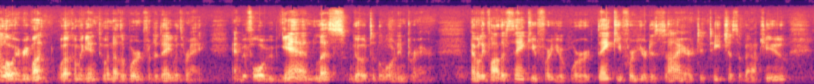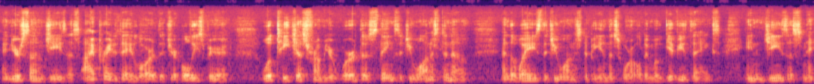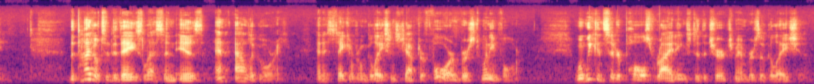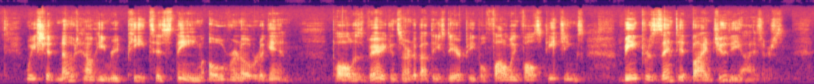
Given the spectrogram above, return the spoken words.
Hello, everyone. Welcome again to another Word for Today with Ray. And before we begin, let's go to the Lord in prayer. Heavenly Father, thank you for your word. Thank you for your desire to teach us about you and your Son Jesus. I pray today, Lord, that your Holy Spirit will teach us from your word those things that you want us to know and the ways that you want us to be in this world. And we'll give you thanks in Jesus' name. The title to today's lesson is An Allegory, and it's taken from Galatians chapter 4 and verse 24. When we consider Paul's writings to the church members of Galatia, we should note how he repeats his theme over and over again. Paul is very concerned about these dear people following false teachings being presented by Judaizers.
